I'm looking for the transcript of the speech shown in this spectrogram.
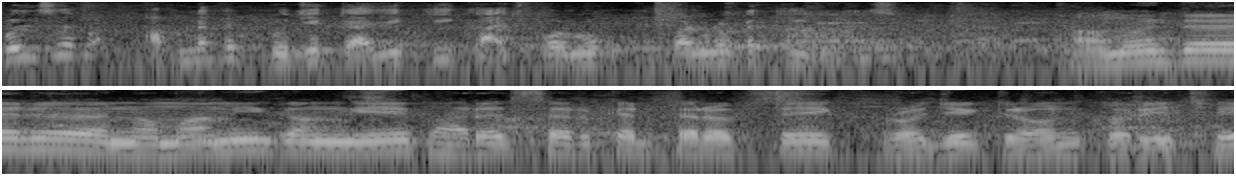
বলছি স্যার, আপনাদের প্রজেক্টে আজকে কি কাজকর্ম কাণ্ডটা কি রয়েছে আমাদের নমামি গঙ্গে ভারত সরকার তরফ সে এক প্রজেক্ট রন করেছে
